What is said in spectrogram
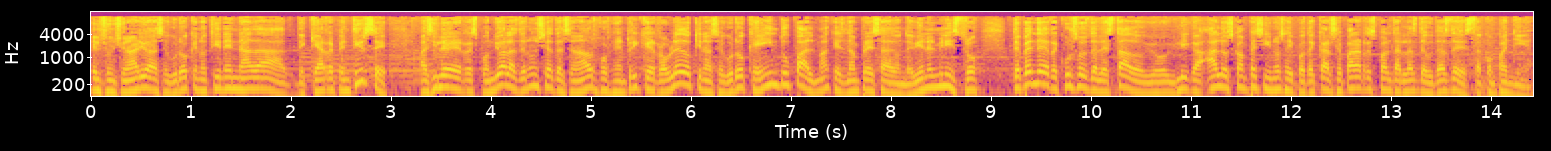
el funcionario aseguró que no tiene nada de qué arrepentirse. Así le respondió a las denuncias del senador Jorge Enrique Robledo, quien aseguró que Indupalma, que es la empresa de donde viene el ministro, depende de recursos del Estado y obliga a los campesinos a hipotecarse para respaldar las deudas de esta compañía.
